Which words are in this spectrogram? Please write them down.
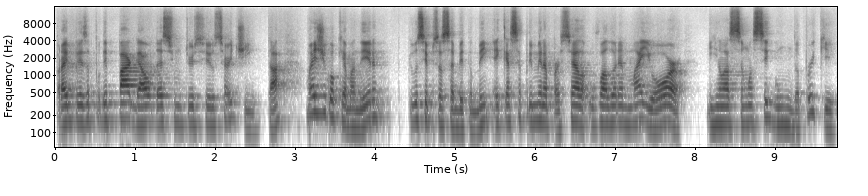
para a empresa poder pagar o 13 terceiro certinho, tá? Mas de qualquer maneira, o que você precisa saber também é que essa primeira parcela, o valor é maior em relação à segunda. Por quê?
